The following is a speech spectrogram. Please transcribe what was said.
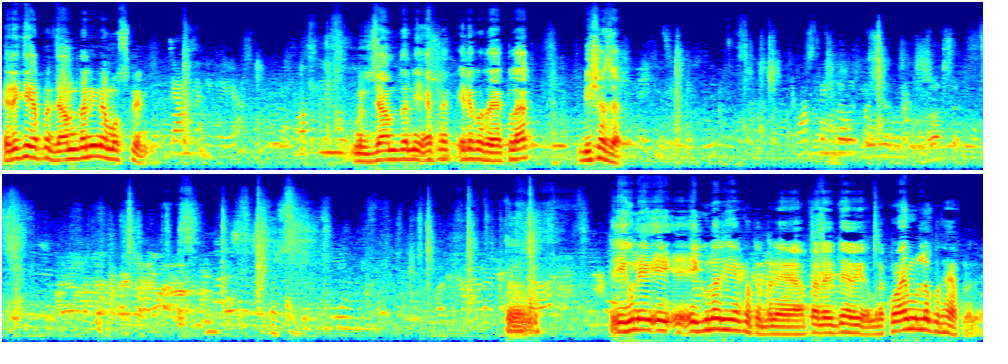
এটা কি আপনার জামদানি না মসলিন মানে জামদানি এক লাখ এটা কত? এক লাখ বিশ হাজার। তো এগুলো এ- এ- এগুলোর ইয়ে কত? মানে আপনার মানে ক্রয় মূল্য কোথায় আপনাদের?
